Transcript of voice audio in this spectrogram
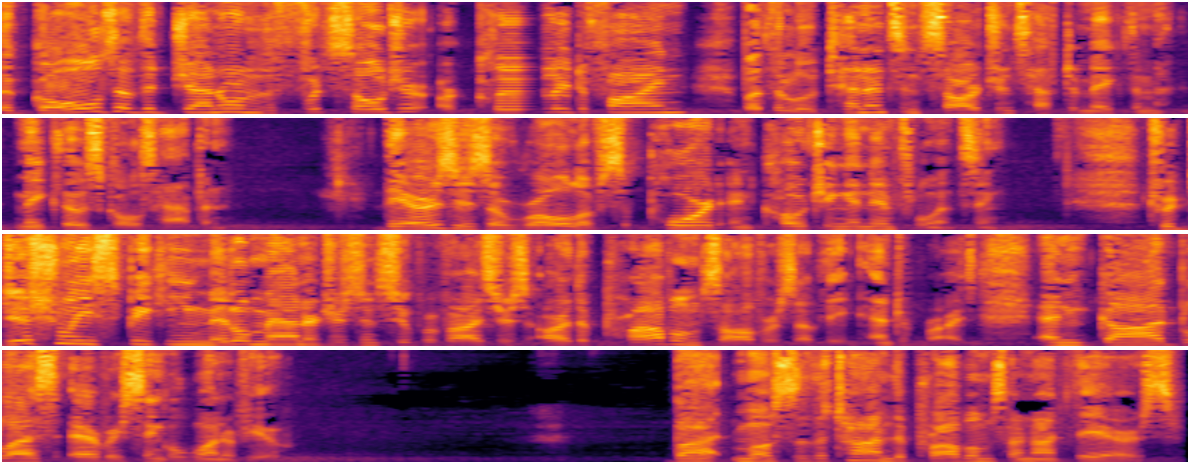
The goals of the general and the foot soldier are clearly defined, but the lieutenants and sergeants have to make them, make those goals happen. Theirs is a role of support and coaching and influencing. Traditionally speaking, middle managers and supervisors are the problem solvers of the enterprise. And God bless every single one of you. But most of the time, the problems are not theirs.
